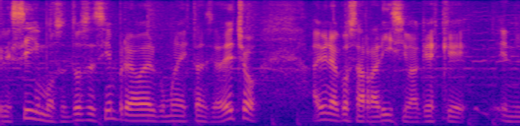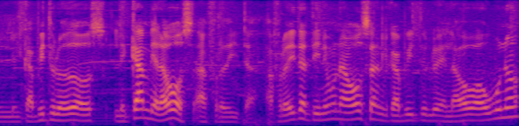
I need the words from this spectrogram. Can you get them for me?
crecimos, entonces siempre va a haber como una distancia. De hecho, hay una cosa rarísima que es que en el, capítulo 2 le cambia la voz a Afrodita. Afrodita tiene una voz en el capítulo en la OVA 1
